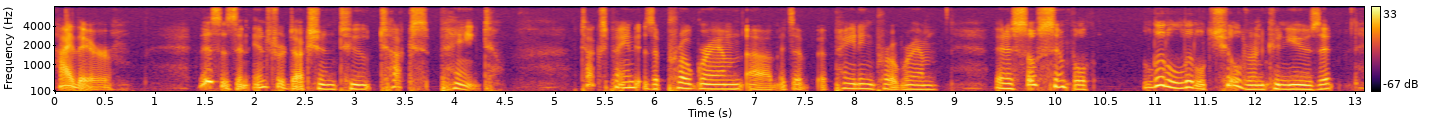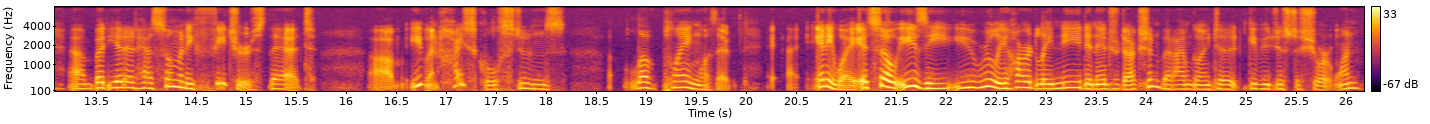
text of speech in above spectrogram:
Hi there. This is an introduction to Tux Paint. Tux Paint is a program, uh, it's a, a painting program that is so simple, little, little children can use it, uh, but yet it has so many features that um, even high school students love playing with it. Anyway, it's so easy, you really hardly need an introduction, but I'm going to give you just a short one.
